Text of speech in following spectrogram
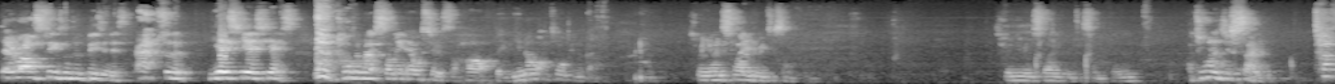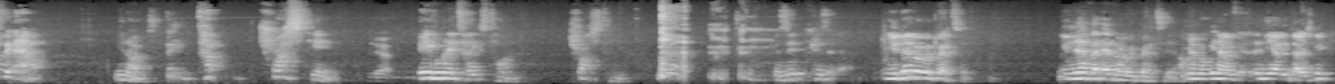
There are seasons of busyness. Absolutely. Yes, yes, yes. I'm talking about something else here. It's the heart thing. You know what I'm talking about? It's when you're in slavery to something. It's when you're in slavery to something. I just want to just say, tough it out. You know, be, tough, trust Him. Yeah. Even when it takes time, trust Him. Because you never regret it. You never ever regretted it. I remember, you know, in the early days, we,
